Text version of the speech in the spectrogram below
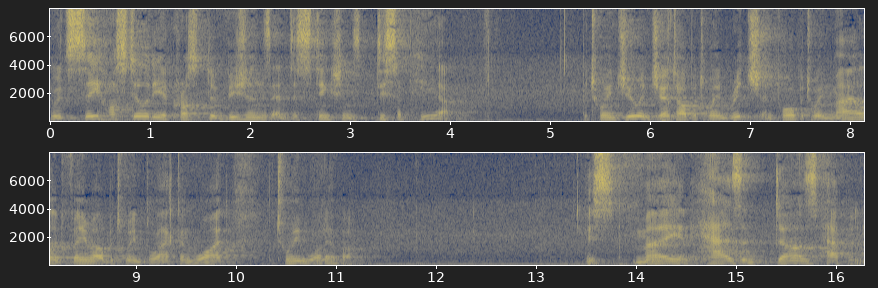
We would see hostility across divisions and distinctions disappear. Between Jew and Gentile, between rich and poor, between male and female, between black and white, between whatever. This may and has and does happen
